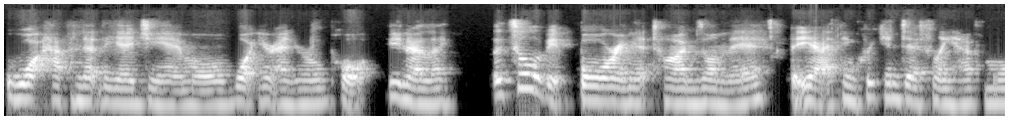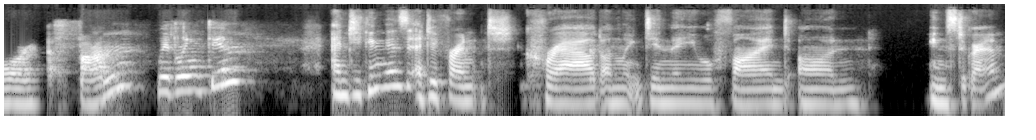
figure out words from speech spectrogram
what happened at the AGM or what your annual report, you know, like it's all a bit boring at times on there. But yeah, I think we can definitely have more fun with LinkedIn. And do you think there's a different crowd on LinkedIn than you will find on Instagram?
